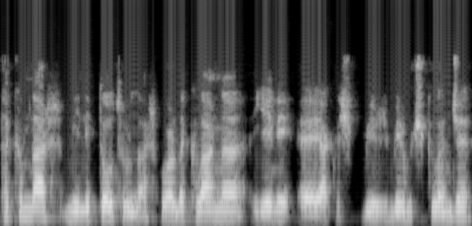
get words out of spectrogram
takımlar birlikte otururlar. Bu arada Klarna yeni e, yaklaşık bir, bir buçuk yıl önce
